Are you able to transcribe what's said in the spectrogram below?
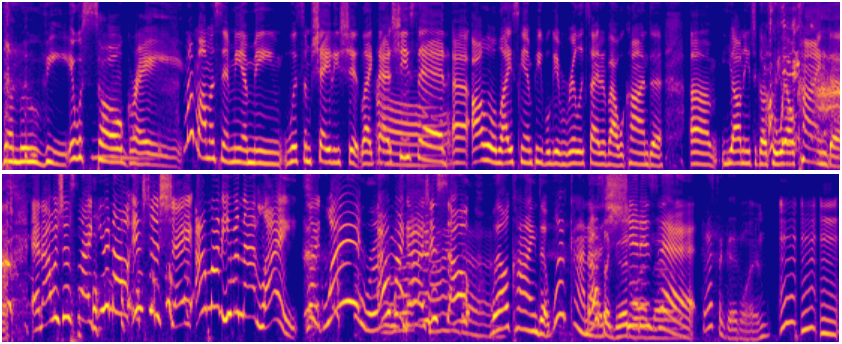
the movie. It was so great. My mama sent me a meme with some shady shit like that. She said, uh, all the light skinned people getting real excited about Wakanda. Um, y'all need to go to Wakandaa. And I was just like, you know, it's just shade. I'm not even that light. Like, what? Oh my gosh, it's so well kinda. What kind of That's a shit one, is though. that? That's a good one. Mm-mm.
